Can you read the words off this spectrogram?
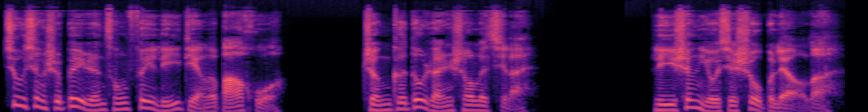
就像是被人从肺里点了把火，整个都燃烧了起来。李胜有些受不了了，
